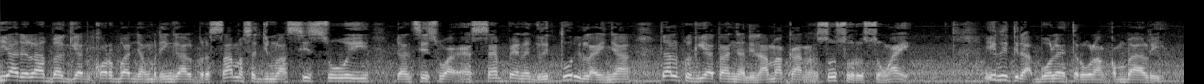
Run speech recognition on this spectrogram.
Ia adalah bagian korban yang meninggal bersama sejumlah siswi dan siswa SMP Negeri Turi lainnya dalam kegiatan yang dinamakan Susur Sungai. Ini tidak boleh terulang kembali.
